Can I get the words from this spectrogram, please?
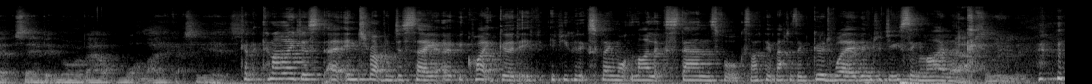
a, say a bit more about what Lilac actually is. Can, can I just uh, interrupt and just say it would be quite good if, if you could explain what Lilac stands for, because I think that is a good way of introducing Lilac. Absolutely.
